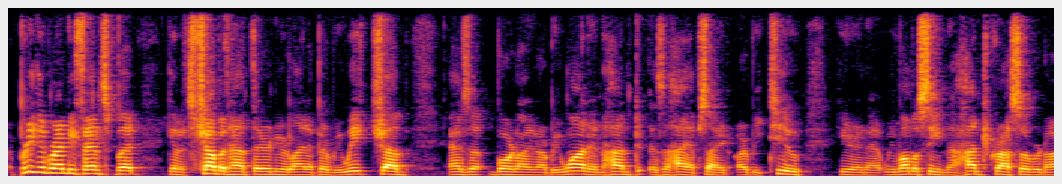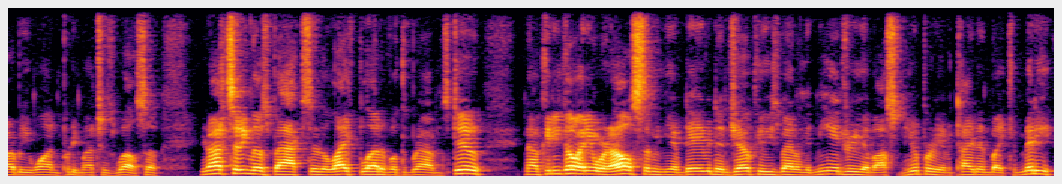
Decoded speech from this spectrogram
a pretty good run defense, but again, it's Chubb and Hunt there in your lineup every week. Chubb as a borderline RB1 and Hunt as a high upside RB2 here. And we've almost seen the Hunt crossover in RB1 pretty much as well. So you're not sitting those backs. They're the lifeblood of what the Browns do. Now, can you go anywhere else? I mean, you have David and Njoku, he's battling a knee injury. You have Austin Hooper, you have a tight end by committee.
